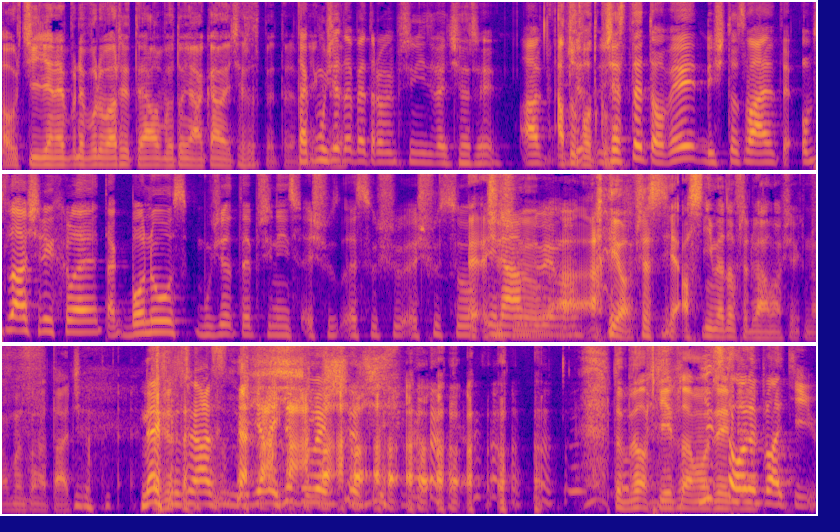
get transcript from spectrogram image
A určitě ne, nebudu vařit já, ale bude to nějaká večeře s Petrem. Tak někde. můžete Petrovi přinést večeři. A, A tu že, fotku. že, jste to vy, když to zvládnete obzvlášť rychle, tak bonus můžete přinést v Ešusu, Ešusu, Ešusu E, i nám dvěma. A, jo, přesně, a sníme to před váma všechno, a budeme to natáčet. Ne, prosím vás, nedělejte tu večeři. To byl vtip Nic z toho samozřejmě. neplatí.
